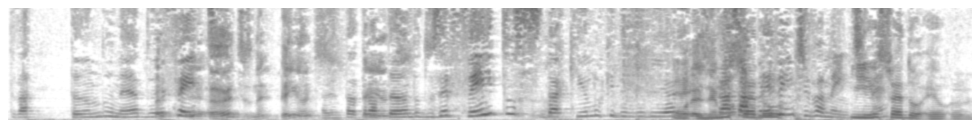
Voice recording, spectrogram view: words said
tratando né, do é, efeito. É, antes, né? Bem antes. A gente está tratando antes. dos efeitos uhum. daquilo que deveria é, Por exemplo, tratar é do, preventivamente. E né? isso é do. Eu, eu,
